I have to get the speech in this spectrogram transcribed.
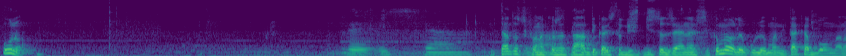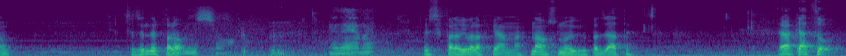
1. Delizia. Intanto si fa una cosa tattica di sto, di sto genere, siccome ho le, le umanità che abbondano, si accende il falò Bravissimo. Dai a me. e si farà viva la fiamma. No, sono equipaggiate. Allora cazzo,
